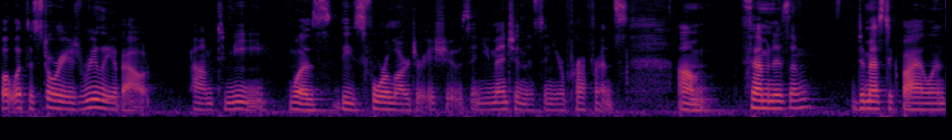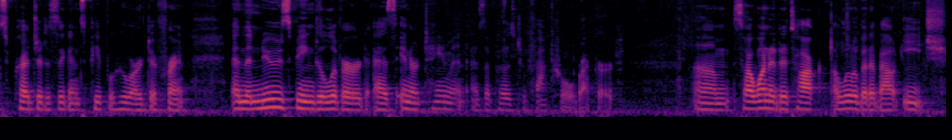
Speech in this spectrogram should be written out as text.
But what the story is really about, um, to me, was these four larger issues, and you mentioned this in your preference. Um, feminism, domestic violence, prejudice against people who are different, and the news being delivered as entertainment as opposed to factual record. Um, so I wanted to talk a little bit about each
